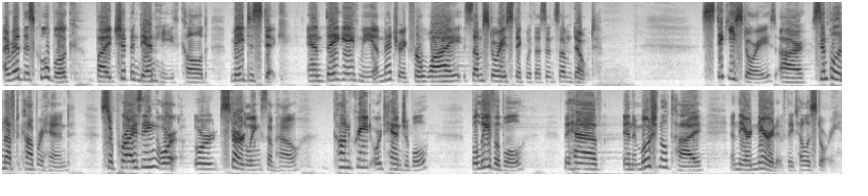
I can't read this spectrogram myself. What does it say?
I read this cool book by Chip and Dan Heath called Made to Stick, and they gave me a metric for why some stories stick with us and some don't. Sticky stories are simple enough to comprehend, surprising or, or startling somehow, concrete or tangible, believable, they have an emotional tie, and they are narrative, they tell a story.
